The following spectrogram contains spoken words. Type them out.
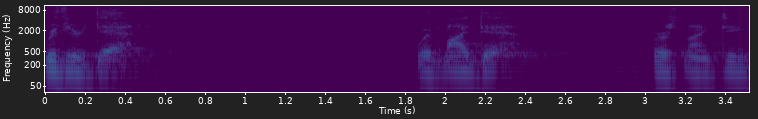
with your death. With my death. Verse 19.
